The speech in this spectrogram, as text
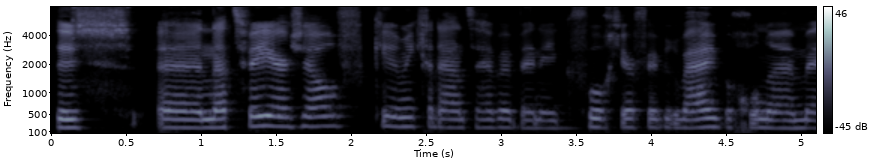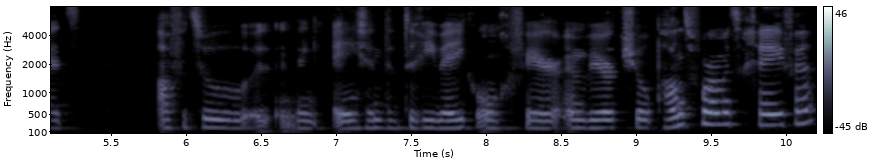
Dus na twee jaar zelf keramiek gedaan te hebben, ben ik vorig jaar februari begonnen met af en toe, ik denk eens in de drie weken ongeveer, een workshop handvormen te geven.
